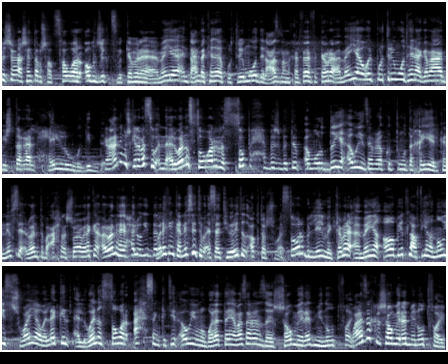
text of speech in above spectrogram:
aperture عشان انت مش هتصور objects في الكاميرا الاماميه انت عندك هنا ال portrait mode العزلة عن الخلفيه في الكاميرا الاماميه وال portrait mode هنا يا جماعة بيشتغل حلو جدا. كان عندي مشكلة بس وإن ألوان الصور الصبح مش بتبقى مرضية قوي زي ما أنا كنت متخيل. كان نفسي الالوان تبقى أحلى شوية ولكن الالوان هي حلوة جدا. ولكن كان نفسي تبقى saturated أكتر شوية. الصور بالليل من الكاميرا الاماميه آه بيطلع فيها noise شوية ولكن ألوان الصور أحسن كتير قوي من موبايلات تانية مثلا زي ال Xiaomi Redmi Note 5 وعلى ذكر ال Xiaomi Redmi Note 5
